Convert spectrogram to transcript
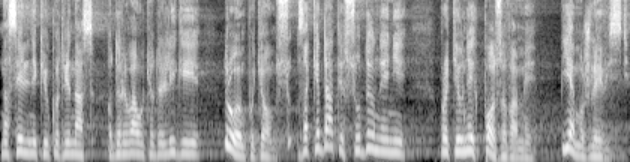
насильників, котрі нас одривають від релігії, другим путем закидати суди нині проти них позовами. Є можливість.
